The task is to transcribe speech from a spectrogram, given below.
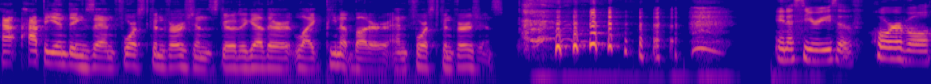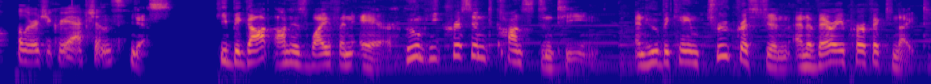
Ha- happy endings and forced conversions go together like peanut butter and forced conversions. in a series of horrible allergic reactions. Yes. He begot on his wife an heir, whom he christened Constantine, and who became true Christian and a very perfect knight.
